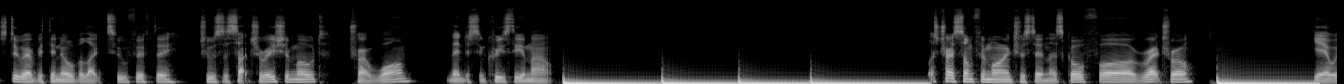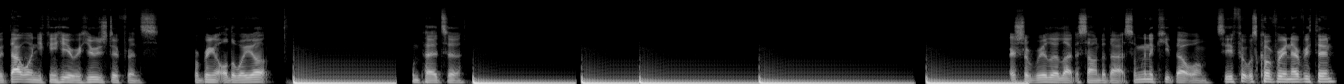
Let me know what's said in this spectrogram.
Just do everything over like 250. Choose the saturation mode. Try warm. then just increase the amount. Let's try something more interesting. Let's go for retro. Yeah, with that one, you can hear a huge difference or bring it all the way up compared to I actually really like the sound of that, so I'm going to keep that one. See if it was covering everything.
